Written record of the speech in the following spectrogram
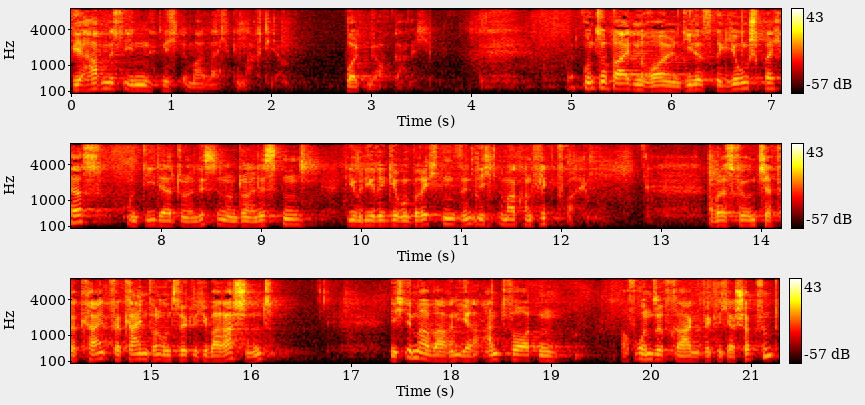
Wir haben es Ihnen nicht immer leicht gemacht hier. Wollten wir auch gar nicht. Unsere beiden Rollen, die des Regierungssprechers und die der Journalistinnen und Journalisten, die über die Regierung berichten, sind nicht immer konfliktfrei. Aber das ist für uns ja für, kein, für keinen von uns wirklich überraschend. Nicht immer waren Ihre Antworten auf unsere Fragen wirklich erschöpfend.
